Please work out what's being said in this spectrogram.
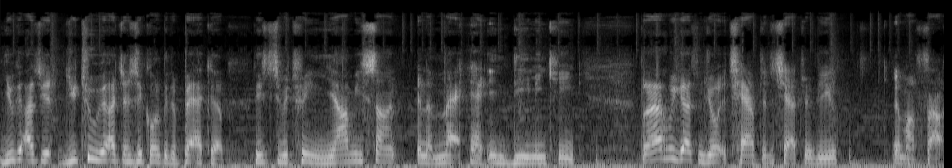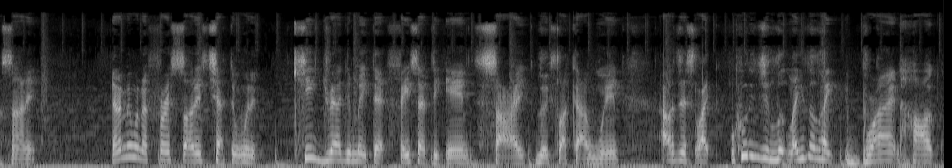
You guys, you two guys are just going to be the backup. This is between Yami-san and the Manhattan Demon King. But I hope you guys enjoyed the chapter, the chapter review, and my thoughts on it. And I mean, when I first saw this chapter, when Keith Dragon made that face at the end, sorry, looks like I win. I was just like, who did you look like? You look like Bryan Hawk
